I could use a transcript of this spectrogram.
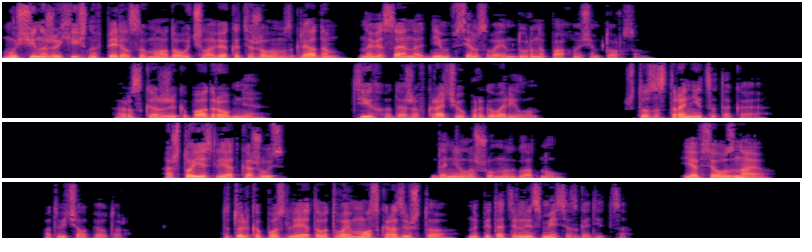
Мужчина же хищно вперился в молодого человека тяжелым взглядом, нависая над ним всем своим дурно пахнущим торсом. «Расскажи-ка подробнее». Тихо, даже вкрадчиво проговорил он. «Что за страница такая?» «А что, если я откажусь?» Данила шумно сглотнул. «Я все узнаю», — отвечал Петр. «Да только после этого твой мозг разве что на питательные смеси сгодится».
